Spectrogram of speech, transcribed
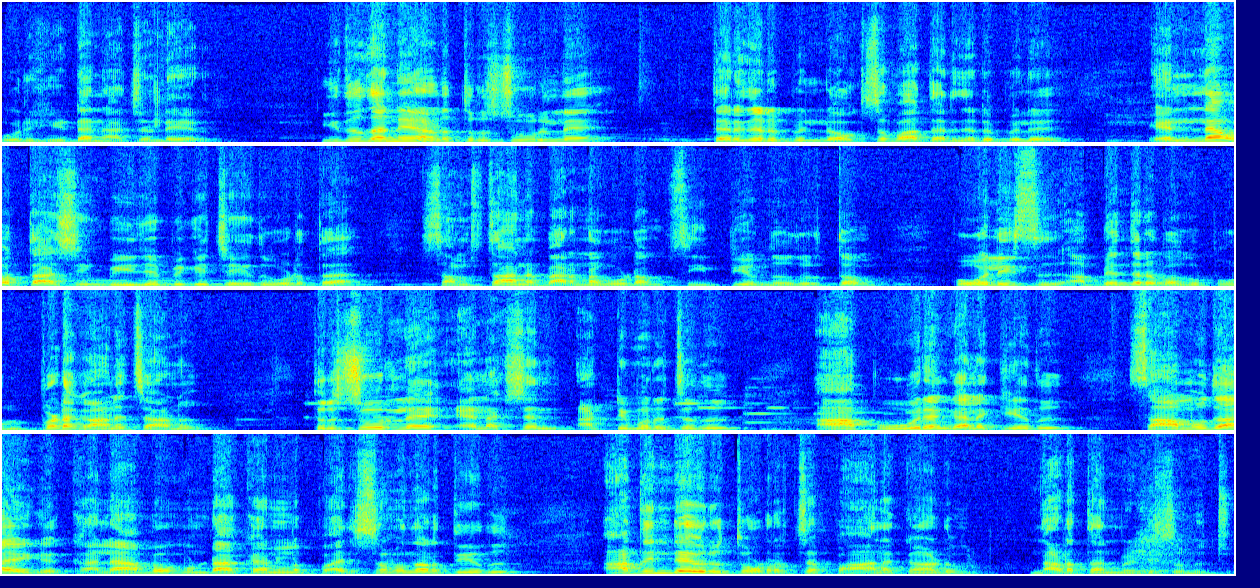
ഒരു ഹിഡൻ അജണ്ടയായിരുന്നു. ഇത് തന്നെയാണ് തൃശ്ശൂരിലെ തെരഞ്ഞെടുപ്പിൽ ലോക്സഭാ തെരഞ്ഞെടുപ്പിൽ എല്ലാ ഒത്താശയും ബി ജെ പിക്ക് ചെയ്തു കൊടുത്ത സംസ്ഥാന ഭരണകൂടം സി പി എം നേതൃത്വം പോലീസ് ആഭ്യന്തര വകുപ്പ് ഉൾപ്പെടെ കാണിച്ചാണ് തൃശ്ശൂരിലെ എലക്ഷൻ അട്ടിമറിച്ചത്. ആ പൂരം കലക്കിയത് സാമുദായിക കലാപം ഉണ്ടാക്കാനുള്ള പരിശ്രമം നടത്തിയത് അതിന്റെ ഒരു തുടർച്ച പാലക്കാടും നടത്താൻ വേണ്ടി ശ്രമിച്ചു.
